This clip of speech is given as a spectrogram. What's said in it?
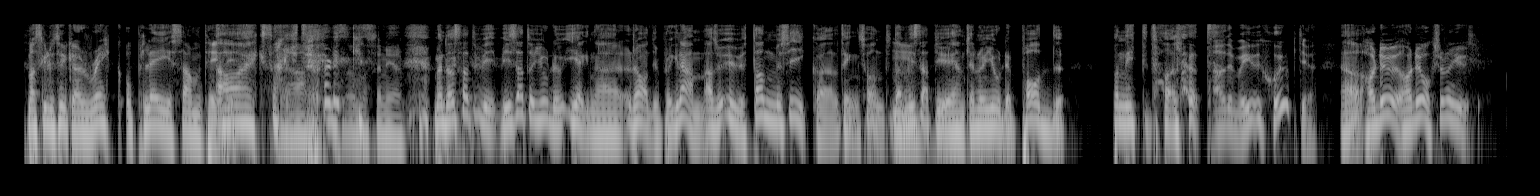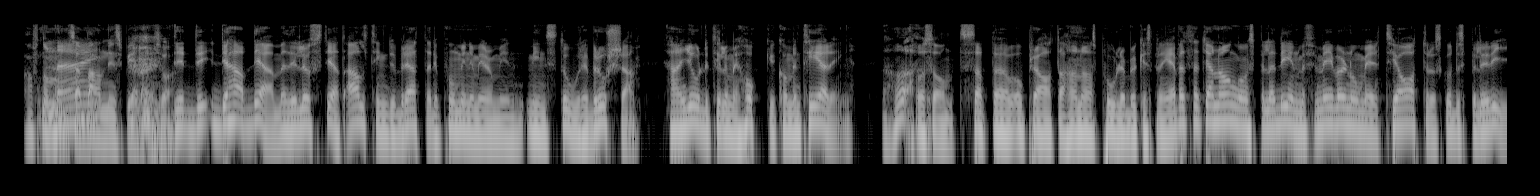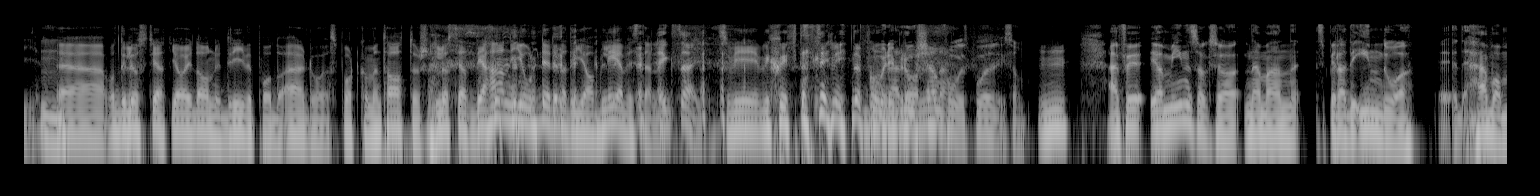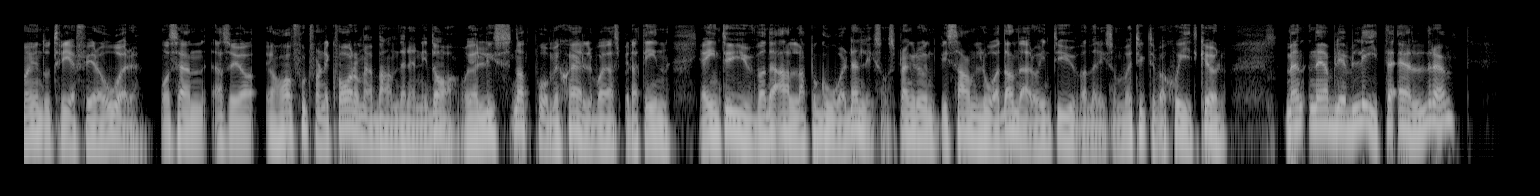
Man skulle trycka rec och play samtidigt. Ja, exakt. Ner. Men då satt vi, vi satt och gjorde egna radioprogram, alltså utan musik och allting sånt. Utan Vi satt ju egentligen och gjorde podd på 90-talet. Ja, det var ju sjukt ju. Ja. Har, du, har du också någon- haft någon Nej. här bandinspelare? Så? Det, det, det hade jag, men det lustiga är att allting du berättade påminner mer om min, min storebrorsa. Han gjorde till och med hockeykommentering Aha. och sånt. Satt och pratade, han och hans polare brukar spela in. Jag vet att jag någon gång spelade in, men för mig var det nog mer teater och skådespeleri. Eh, och det lustiga är att jag idag nu driver podd och är då sportkommentator. Så det lustiga är att det han gjorde, det var det jag blev istället. Exakt. Så vi, vi skiftade lite på Går de i här brorsan rollerna. fotspår liksom. Mm. Nej, för jag minns också när man spelade in då, här var man ju ändå tre fyra år. Och sen, alltså jag, jag har fortfarande kvar de här banden än idag och jag har lyssnat på mig själv vad jag har spelat in. Jag intervjuade alla på gården liksom, sprang runt vid sandlådan där och intervjuade liksom. Jag tyckte det var skitkul. Men när jag blev lite äldre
